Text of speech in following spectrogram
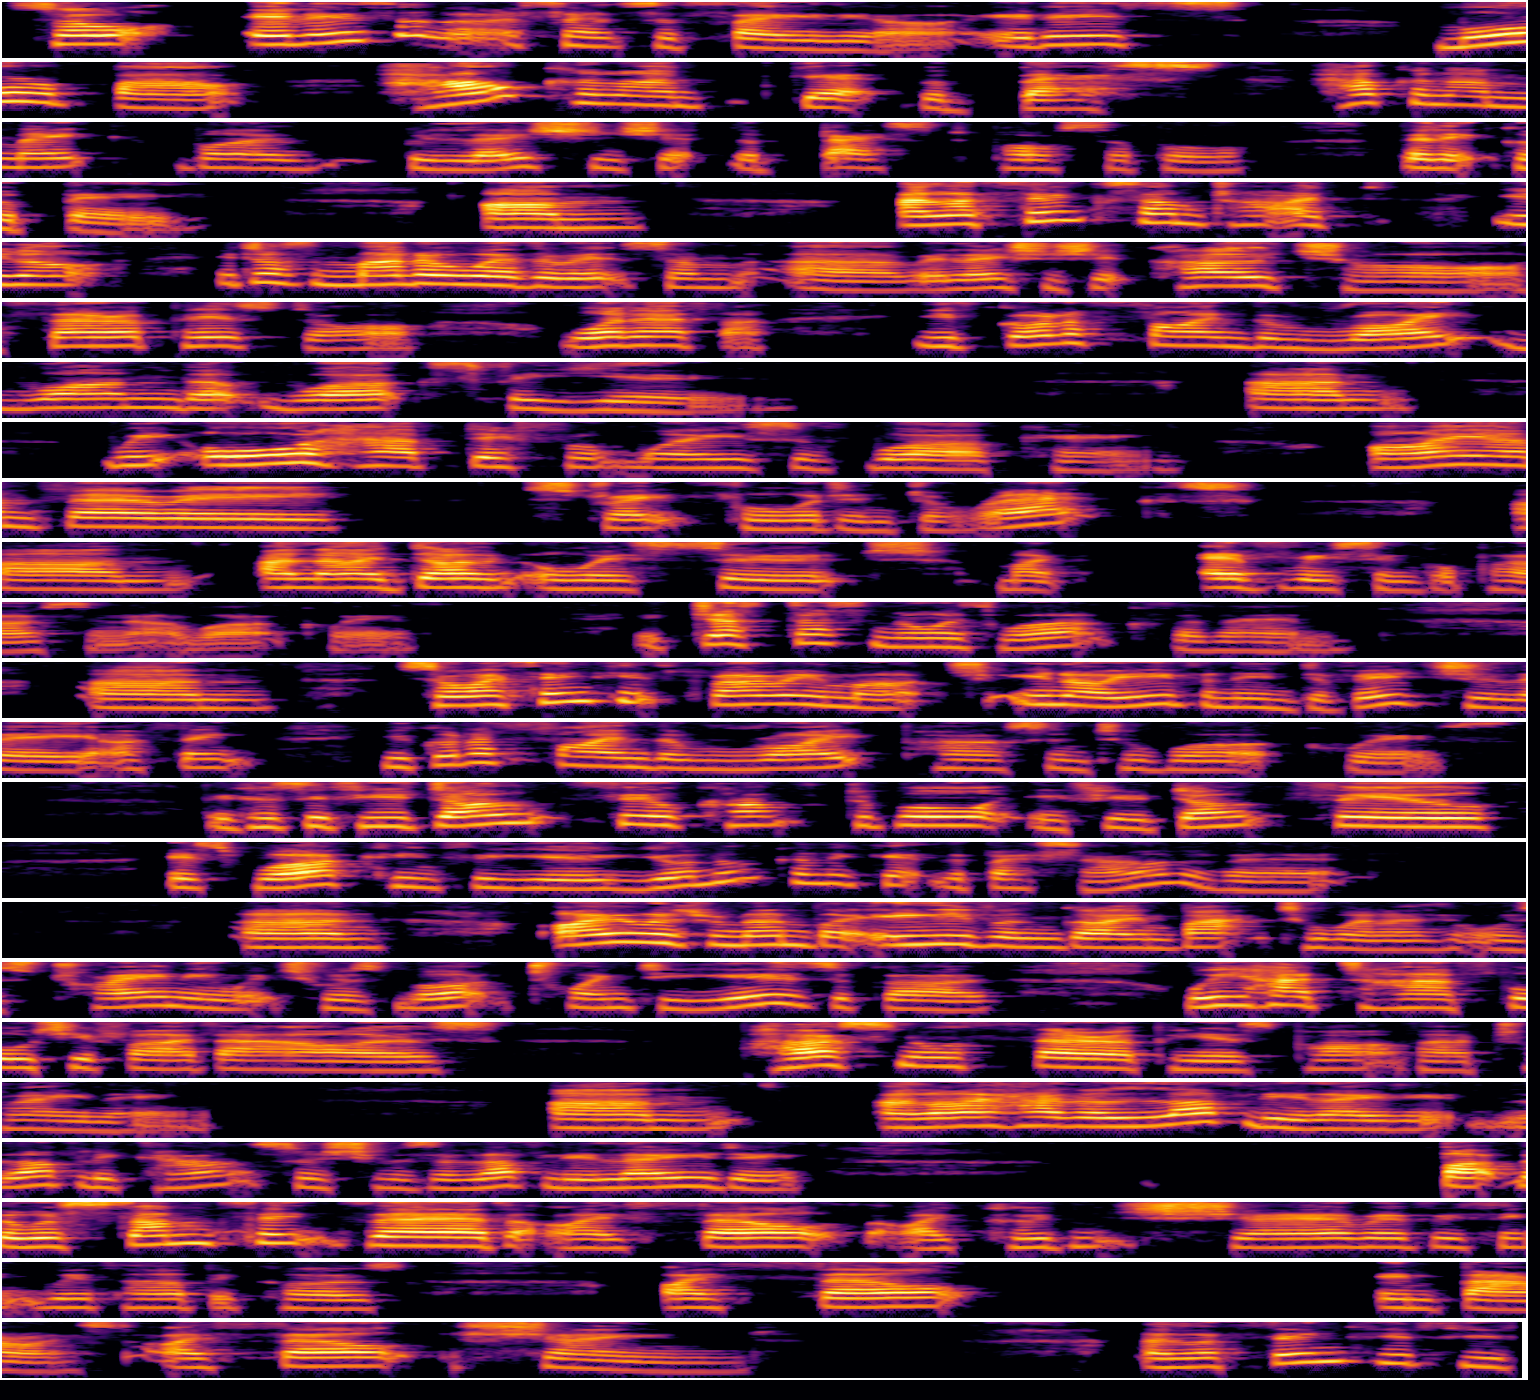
So it isn't a sense of failure. It is more about how can I get the best? How can I make my relationship the best possible that it could be? Um, and I think sometimes, you know, it doesn't matter whether it's a uh, relationship coach or therapist or whatever. You've got to find the right one that works for you. Um, we all have different ways of working. I am very straightforward and direct, um, and I don't always suit my every single person I work with. It just doesn't always work for them. Um, so I think it's very much, you know, even individually, I think you've got to find the right person to work with. Because if you don't feel comfortable, if you don't feel it's working for you, you're not going to get the best out of it. And I always remember even going back to when I was training, which was what 20 years ago, we had to have 45 hours personal therapy as part of our training. Um, and I had a lovely lady, lovely counselor. She was a lovely lady. But there was something there that I felt that I couldn't share everything with her because I felt embarrassed. I felt shamed. And I think if you,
